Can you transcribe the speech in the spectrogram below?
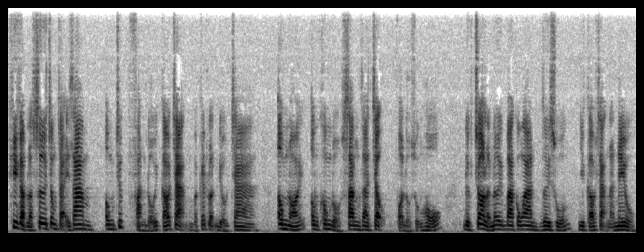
Khi gặp luật sư trong trại giam, ông Trức phản đối cáo trạng và kết luận điều tra. Ông nói ông không đổ xăng ra chậu và đổ xuống hố, được cho là nơi ba công an rơi xuống như cáo trạng đã nêu.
